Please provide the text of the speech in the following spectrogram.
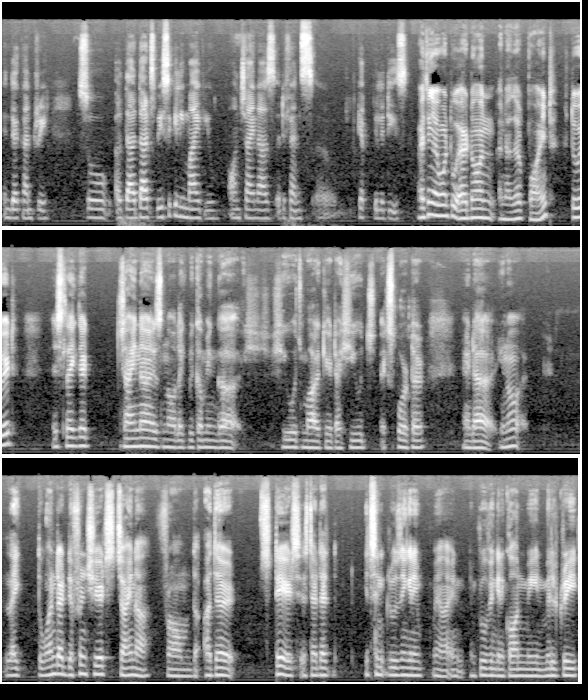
in their country. So uh, that that's basically my view on china's defense capabilities I think I want to add on another point to it. It's like that China is now like becoming a huge market, a huge exporter, and uh, you know, like the one that differentiates China from the other states is that that it's increasing in, uh, in improving in economy, in military,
